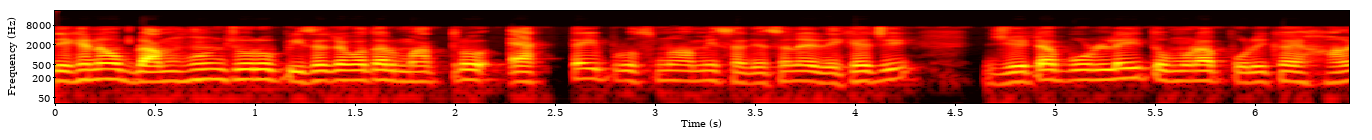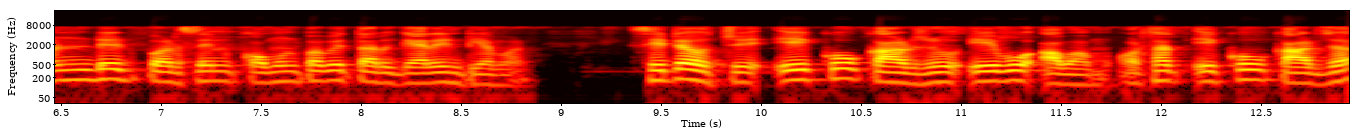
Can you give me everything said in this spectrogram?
দেখে নাও ব্রাহ্মণ চোর পিসাচা কথার মাত্র একটাই প্রশ্ন আমি সাজেশনে রেখেছি, যেটা পড়লেই তোমরা পরীক্ষায় হান্ড্রেড পারসেন্ট কমন পাবে, তার গ্যারেন্টি আমার। সেটা হচ্ছে একো কার্য এব আবাম, অর্থাৎ একো কার্যা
